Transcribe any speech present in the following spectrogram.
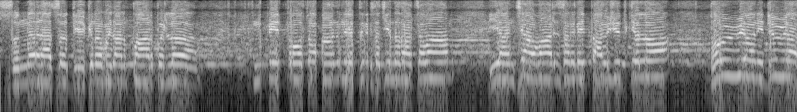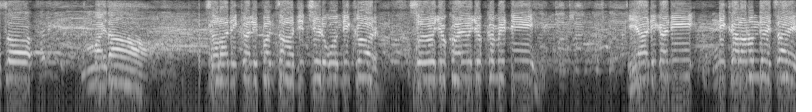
सुंदर असं देखणं मैदान पार पडलं. मित्राचा माननीय श्री सचिनदादा चव्हाण. यांच्या वाढदिवसानिमित्त आयोजित केलं भव्य आणि दिव्य असं मैदान. चला निकाली पंच अजित शेड गोंदीकर संयोजक आयोजक कमिटी. या ठिकाणी निकाल आणून द्यायचा आहे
